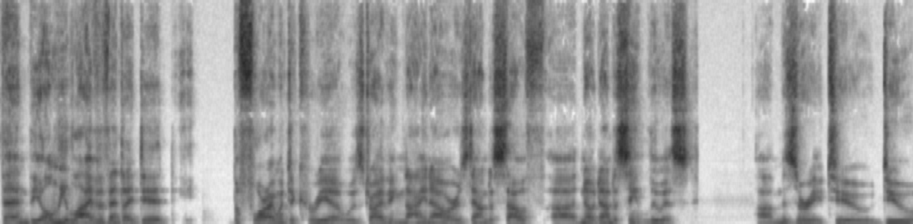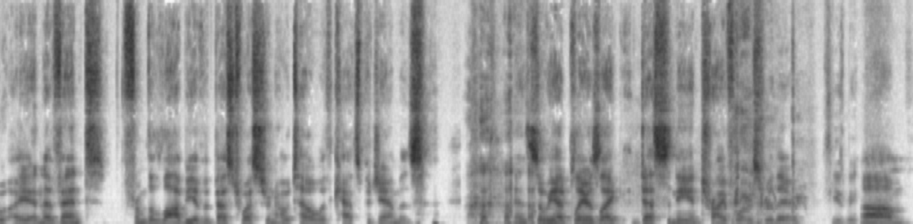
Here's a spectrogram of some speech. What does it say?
then the only live event I did before I went to Korea was driving nine hours down to South, uh, no, down to St. Louis, uh, Missouri, to do a, an event from the lobby of a Best Western hotel with cat's pajamas. and so we had players like Destiny and Triforce were there. Excuse me. Um,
